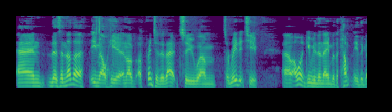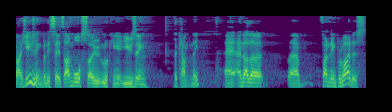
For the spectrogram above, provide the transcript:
And there's another email here, and I've, I've printed it out to, um, to read it to you. Uh, I won't give you the name of the company the guy's using, but he says, I'm also looking at using the company and, and other uh, funding providers.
